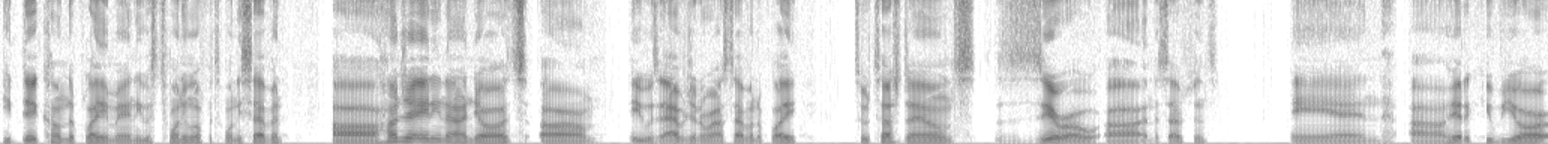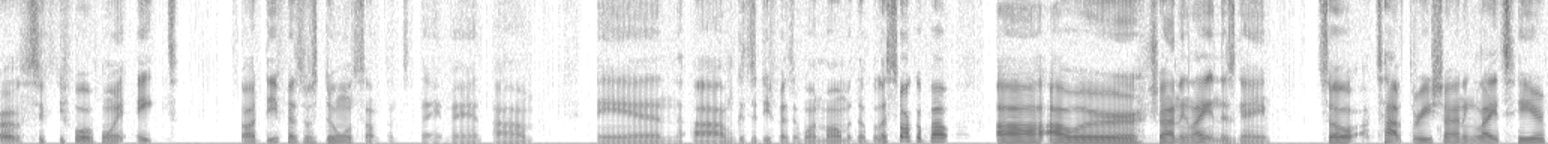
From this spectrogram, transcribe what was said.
he did come to play, man. He was 21 for 27, uh, 189 yards. Um, he was averaging around seven to play, two touchdowns, zero uh, interceptions, and uh, he had a QBR of 64.8. So our defense was doing something today, man. Um, and uh, I'm gonna get to defense in one moment though. But let's talk about uh, our shining light in this game. So our top three shining lights here.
